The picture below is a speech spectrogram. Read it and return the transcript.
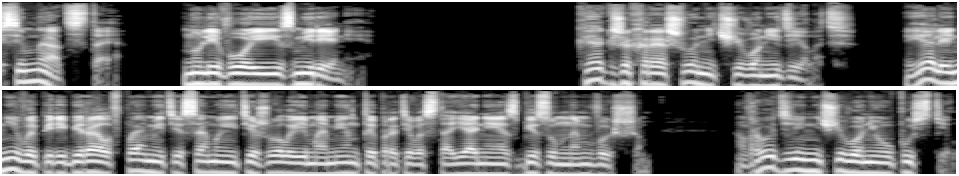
17. Нулевое измерение. Как же хорошо ничего не делать. Я лениво перебирал в памяти самые тяжелые моменты противостояния с безумным высшим. Вроде ничего не упустил.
